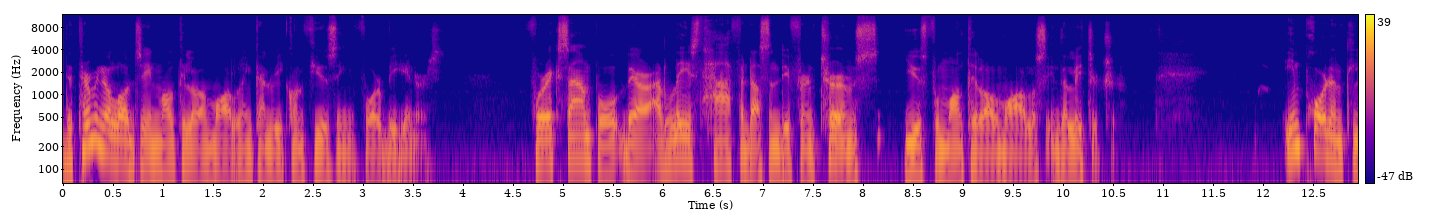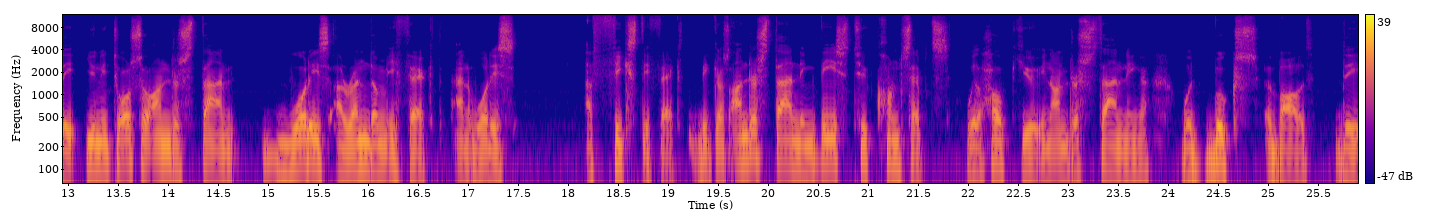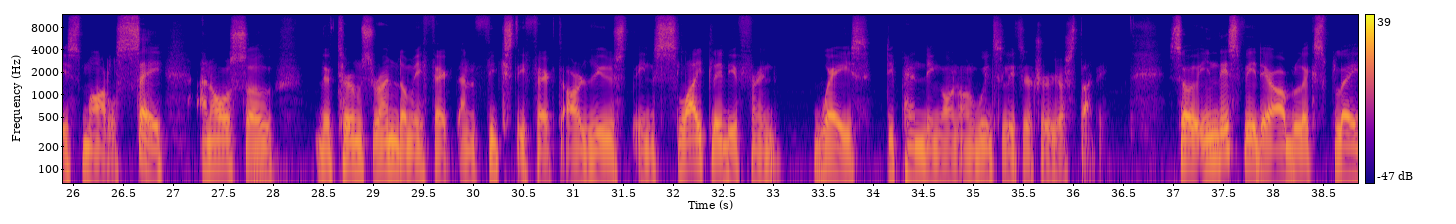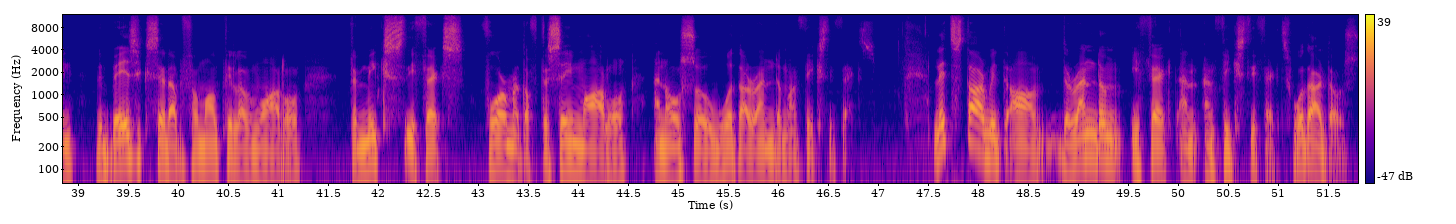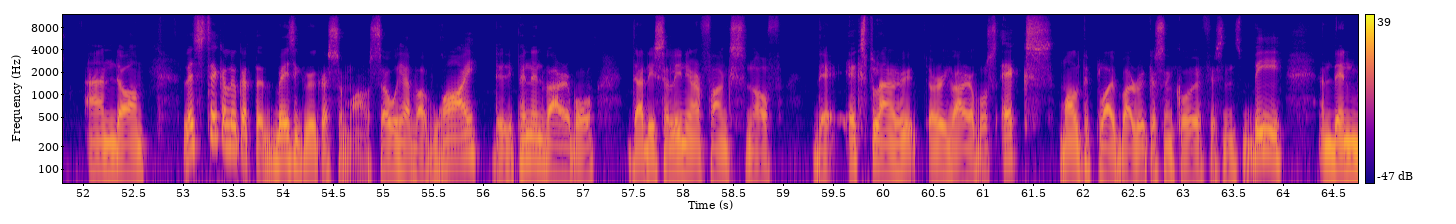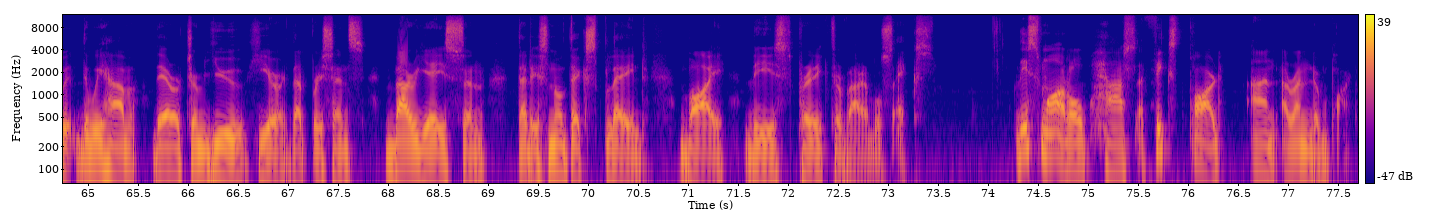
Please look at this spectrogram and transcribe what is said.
The terminology in multi-level modeling can be confusing for beginners. For example, there are at least half a dozen different terms used for multi-level models in the literature. Importantly, you need to also understand what is a random effect and what is a fixed effect because understanding these two concepts will help you in understanding what books about these models say and also the terms random effect and fixed effect are used in slightly different ways depending on, on which literature you're studying. So in this video I will explain the basic setup of a multi-level model, the mixed effects format of the same model and also what are random and fixed effects. Let's start with um, the random effect and, and, fixed effects. What are those? And um, let's take a look at the basic regression model. So we have a y, the dependent variable, that is a linear function of the explanatory variables x multiplied by regression coefficients b, and then we have the error term u here that presents variation that is not explained by these predictor variables x. This model has a fixed part and a random part.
